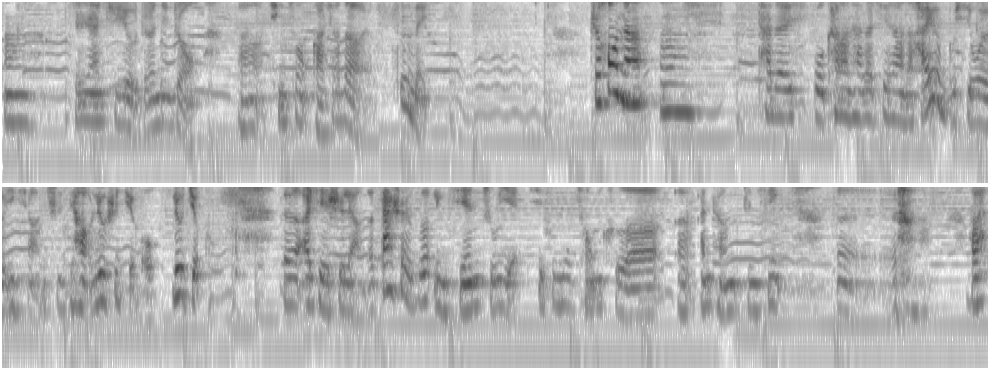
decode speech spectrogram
嗯，仍然具有着那种，嗯，轻松搞笑的氛围。之后呢，嗯，他的我看到他的介绍呢，还有一部戏我有印象是叫六十九六九。呃，而且是两个大帅哥领衔主演，西夫木聪和呃安藤真心。呃，好吧，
